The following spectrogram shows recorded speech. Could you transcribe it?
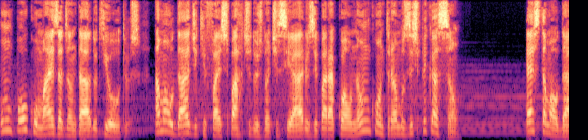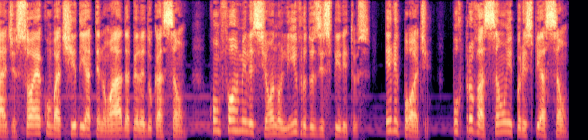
um pouco mais adiantado que outros, a maldade que faz parte dos noticiários e para a qual não encontramos explicação. Esta maldade só é combatida e atenuada pela educação, conforme leciona o livro dos Espíritos. Ele pode, por provação e por expiação,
